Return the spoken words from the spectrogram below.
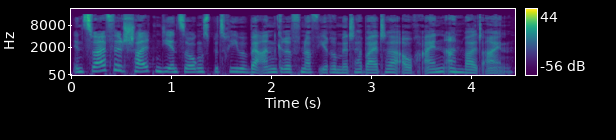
Im Zweifel schalten die Entsorgungsbetriebe bei Angriffen auf ihre Mitarbeiter auch einen Anwalt ein.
